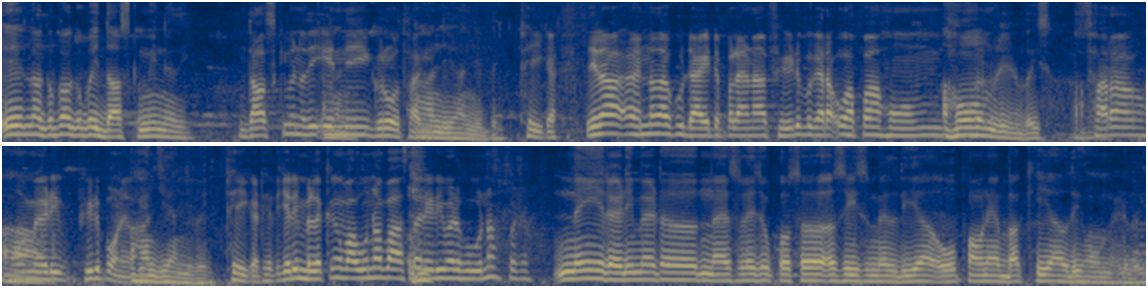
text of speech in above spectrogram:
ਇਹ ਲਗਭਗ ਬਈ 10 ਕੁ ਮਹੀਨੇ ਦੀ। 10 ਕਿ ਮਹੀਨੇ ਦੀ ਇੰਨੀ ਗਰੋਥ ਆ ਗਈ। ਹਾਂਜੀ ਹਾਂਜੀ ਬਈ। ਠੀਕ ਹੈ ਜਿਹੜਾ ਇਹਨਾਂ ਦਾ ਕੋਈ ਡਾਈਟ ਪਲਾਨ ਆ ਫੀਡ ਵਗੈਰਾ ਉਹ ਆਪਾਂ ਹੋਮ ਹੋਮ ਬਰੀਡ ਬਈ ਸਾਰਾ। ਹੋਮਮੇਡ ਫੀਡ ਪਾਉਣੇ ਹਾਂਜੀ ਹਾਂਜੀ ਬਈ। ਠੀਕ ਹੈ ਠੀਕ ਹੈ ਜਿਹੜੀ ਮਿਲਕਿੰਗ ਵਾਊ ਨਾ ਵਾਸਤੇ ਰੈਡੀਮੇਡ ਹੋਊ ਨਾ ਕੁਝ ਨਹੀਂ ਰੈਡੀਮੇਡ ਨੈਸਲੇ ਚੋਂ ਕੁਛ ਅਸੀਸ ਮਿਲਦੀ ਆ ਉਹ ਪਾਉਣੇ ਆ ਬਾਕੀ ਆਪਦੀ ਹੋਮਮੇਡ ਬਈ।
